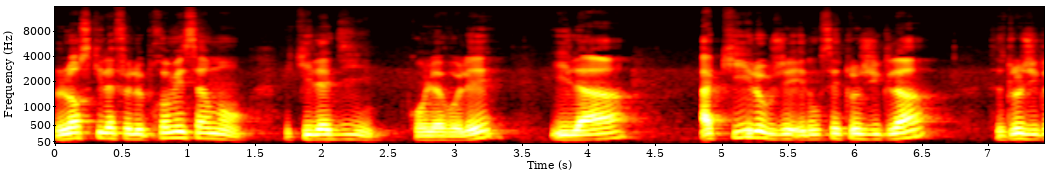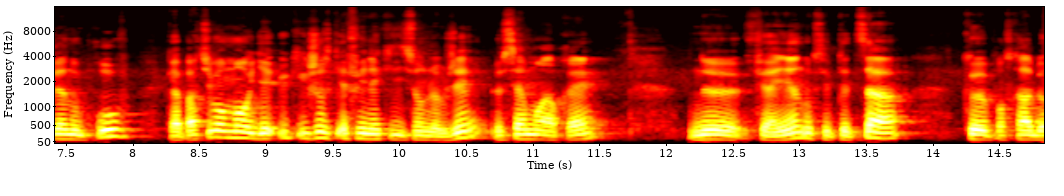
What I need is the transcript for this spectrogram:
lorsqu'il a fait le premier serment et qu'il a dit qu'on lui a volé, il a acquis l'objet. Et donc cette logique-là, cette logique-là nous prouve qu'à partir du moment où il y a eu quelque chose qui a fait une acquisition de l'objet, le serment après ne fait rien. Donc c'est peut-être ça que pensera Rabbi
